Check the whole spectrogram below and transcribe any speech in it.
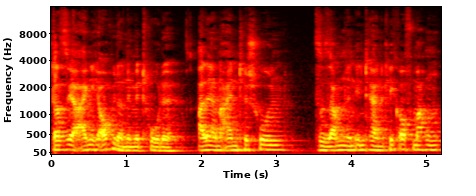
das ist ja eigentlich auch wieder eine Methode. Alle an einen Tisch holen, zusammen einen internen Kickoff machen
